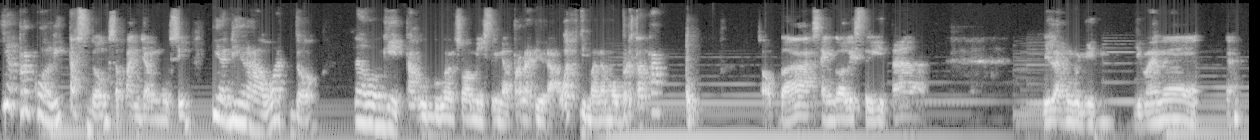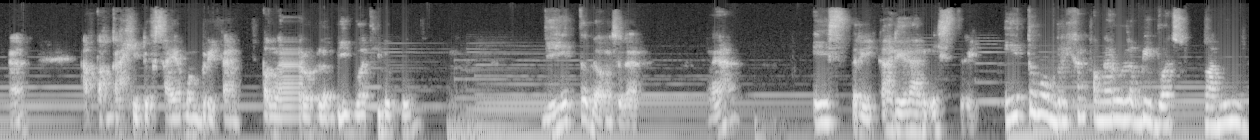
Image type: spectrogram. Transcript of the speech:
Ya berkualitas dong sepanjang musim, ya dirawat dong. Nah wong kita hubungan suami istri nggak pernah dirawat, gimana mau bertetap? Coba senggol istri kita, bilang begini, gimana? Apakah hidup saya memberikan pengaruh lebih buat hidupmu? Gitu dong, saudara. Ya, istri, kehadiran istri itu memberikan pengaruh lebih buat suaminya.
